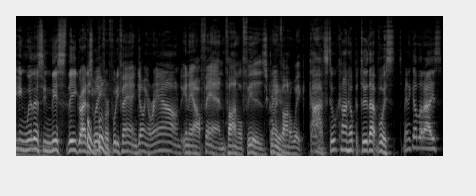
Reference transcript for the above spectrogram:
sticking with us in this, the greatest week for a footy fan, going around in our fan final fizz, grand yeah. final week. God, still can't help but do that voice. It's been a couple of days.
